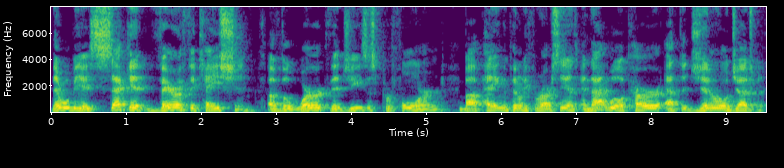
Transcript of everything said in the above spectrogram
There will be a second verification of the work that Jesus performed by paying the penalty for our sins, and that will occur at the general judgment.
